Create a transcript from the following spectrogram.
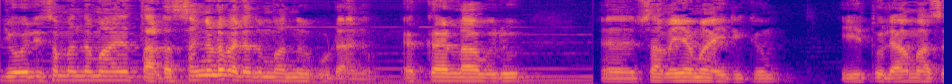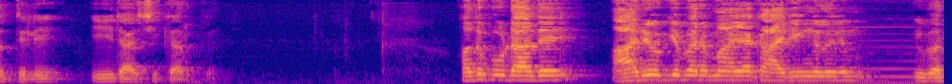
ജോലി സംബന്ധമായ തടസ്സങ്ങൾ വലതും വന്നു കൂടാനോ ഒക്കെയുള്ള ഒരു സമയമായിരിക്കും ഈ തുലാമാസത്തിൽ ഈ രാശിക്കാർക്ക്. അതുകൂടാതെ ആരോഗ്യപരമായ കാര്യങ്ങളിലും ഇവർ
